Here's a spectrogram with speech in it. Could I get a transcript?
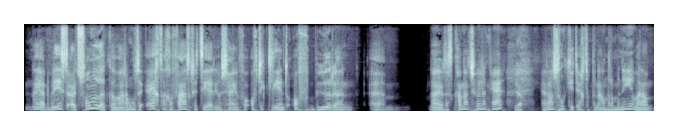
nou ja, de meest uitzonderlijke, maar er moet er echt een gevaarscriterium zijn voor of die cliënt of buren. ehm, nou ja, dat kan natuurlijk, hè? Ja. Ja, dan zoek je het echt op een andere manier. Maar dan,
